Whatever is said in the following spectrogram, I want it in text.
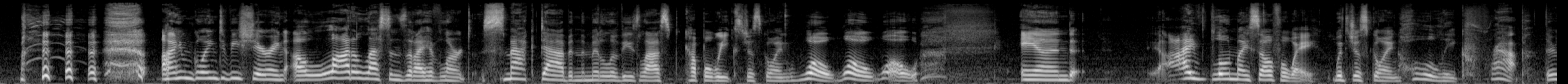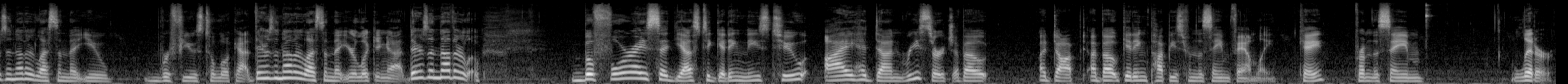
I'm going to be sharing a lot of lessons that I have learned smack dab in the middle of these last couple weeks, just going, whoa, whoa, whoa. And I've blown myself away with just going, holy crap, there's another lesson that you refuse to look at. There's another lesson that you're looking at. There's another. Lo- Before I said yes to getting these two, I had done research about adopt about getting puppies from the same family, okay? From the same litter.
